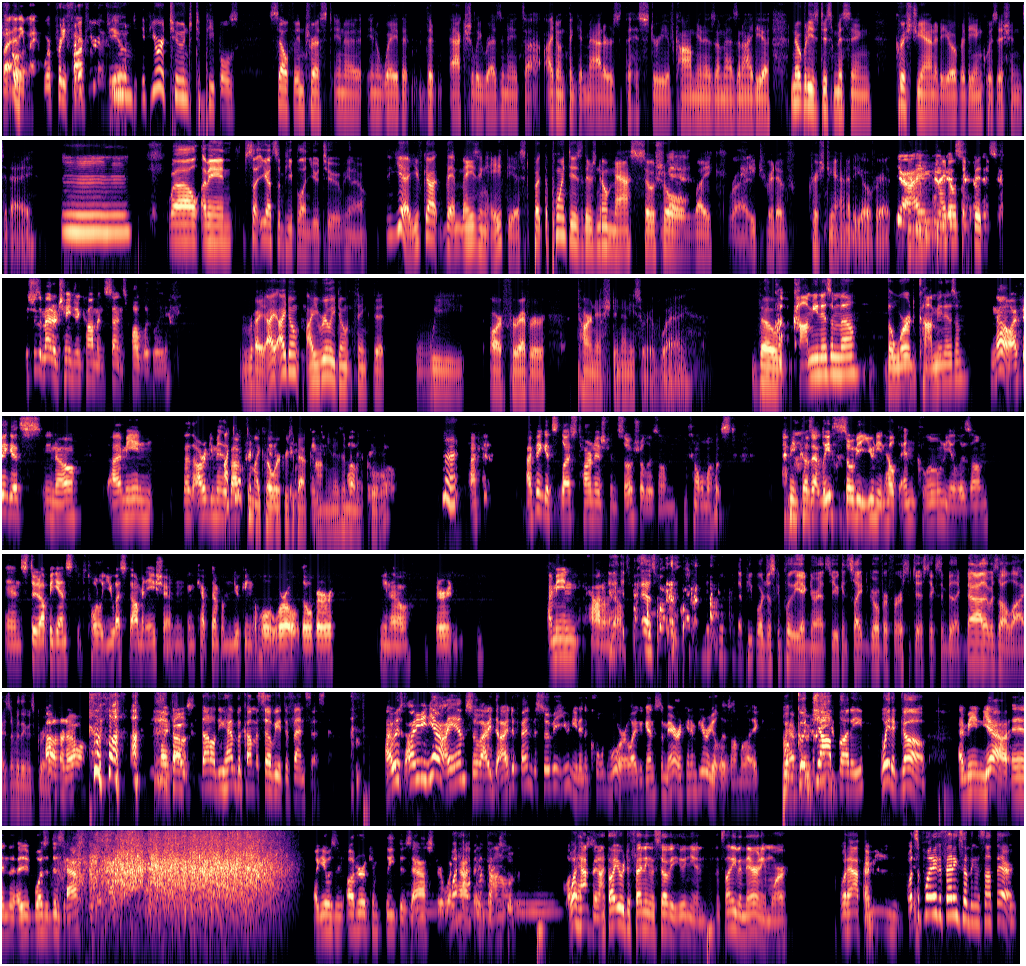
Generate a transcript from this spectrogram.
But Sure. anyway, we're pretty far from the view. attuned, if you're attuned to people's self-interest in a in a way that that actually resonates, I, I don't think it matters the history of communism as an idea. Nobody's dismissing Christianity over the Inquisition today. Mm, Well, I mean, so you got some people on YouTube, you know. Yeah, you've got the amazing atheist, but the point is, there's no mass social Yeah. like Right. hatred of Christianity over it. Yeah, I mean, and I don't think that it's, it's just a matter of changing common sense publicly. Right. I, I don't I really don't think that we are forever tarnished in any sort of way. Though co- communism, though, the word communism. No, I think it's you know, I mean, the argument I about talk to my coworkers about communism and they're cool. go. Right. I think I think it's less tarnished than socialism almost. I mean, because at least the Soviet Union helped end colonialism and stood up against the total U.S. domination and kept them from nuking the whole world over, you know, their. I mean, I don't know. it's as far as that people are just completely ignorant, so you can cite Grover Furr's statistics and be like, "Nah, that was all lies. Everything was great." I don't know. Like, Donald, was- Donald, you have become a Soviet defense system. I was, I mean, yeah, I am. So I, I defend the Soviet Union in the Cold War, like against American imperialism. Like, Well, have no good job, shame. buddy. Way to go. I mean, yeah, and it was a disaster. Like, it was an utter, complete disaster. What, What happened? happened, Donald? What happened? I thought you were defending the Soviet Union. It's not even there anymore. What happened? I mean, What's the point of defending something that's not there?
